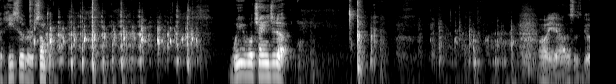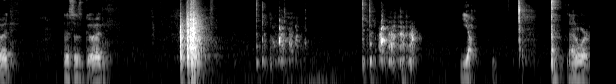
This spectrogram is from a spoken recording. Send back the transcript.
adhesive or something. We will change it up. Oh yeah, this is good. This is good. Yeah. That'll work.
